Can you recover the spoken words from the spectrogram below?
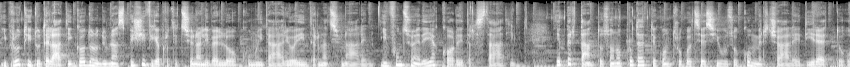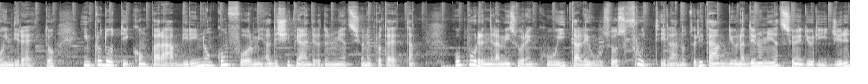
I prodotti tutelati godono di una specifica protezione a livello comunitario ed internazionale, in funzione degli accordi tra Stati, e pertanto sono protette contro qualsiasi uso commerciale, diretto o indiretto, in prodotti comparabili non conformi al disciplinare della denominazione protetta, oppure nella misura in cui tale uso sfrutti la notorietà di una denominazione di origine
